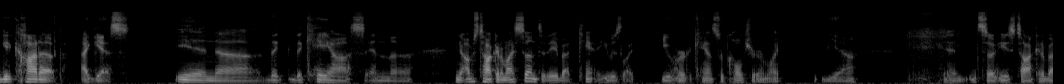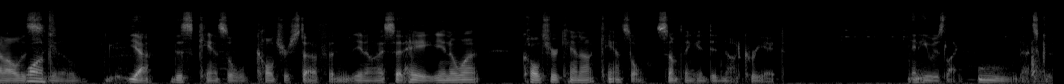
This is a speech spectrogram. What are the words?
get caught up, I guess, in uh the the chaos and the you know, I was talking to my son today about can't. he was like, You heard of cancel culture? I'm like, Yeah. And, and so he's talking about all this, Once. you know, yeah, this cancel culture stuff. And, you know, I said, Hey, you know what? Culture cannot cancel something it did not create. And he was like, "Ooh, that's good."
